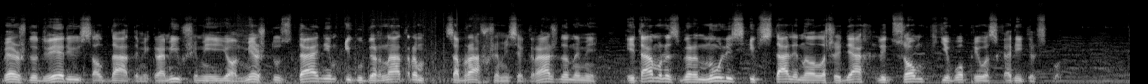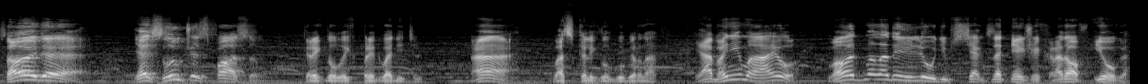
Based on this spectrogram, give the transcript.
между дверью и солдатами, громившими ее, между зданием и губернатором, собравшимися гражданами, и там развернулись и встали на лошадях лицом к его превосходительству. «Стойте! Есть лучший способ!» — крикнул их предводитель. «А!» — воскликнул губернатор. «Я понимаю. Вот молодые люди всех знатнейших родов юга.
